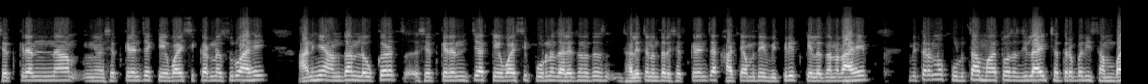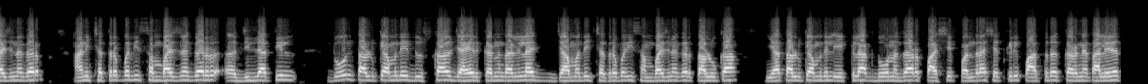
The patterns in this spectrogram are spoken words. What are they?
शेतकऱ्यांना शेतकऱ्यांचे केवायसी करणं सुरू आहे. आणि हे अनुदान लवकरच शेतकऱ्यांच्या केवायसी पूर्ण झाल्याच्यानंतर झाल्याच्यानंतर शेतकऱ्यांच्या खात्यामध्ये वितरित केलं जाणार आहे. मित्रांनो पुढचा महत्त्वाचा जिल्हा आहे छत्रपती संभाजीनगर. आणि छत्र छत्रपती संभाजीनगर जिल्ह्यातील दोन तालुक्यामध्ये दुष्काळ जाहीर करण्यात आलेला आहे ज्यामध्ये छत्रपती संभाजीनगर तालुका या तालुक्यामधील एक लाख दोन हजार पाचशे पंधरा शेतकरी पात्र करण्यात आले आहेत.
